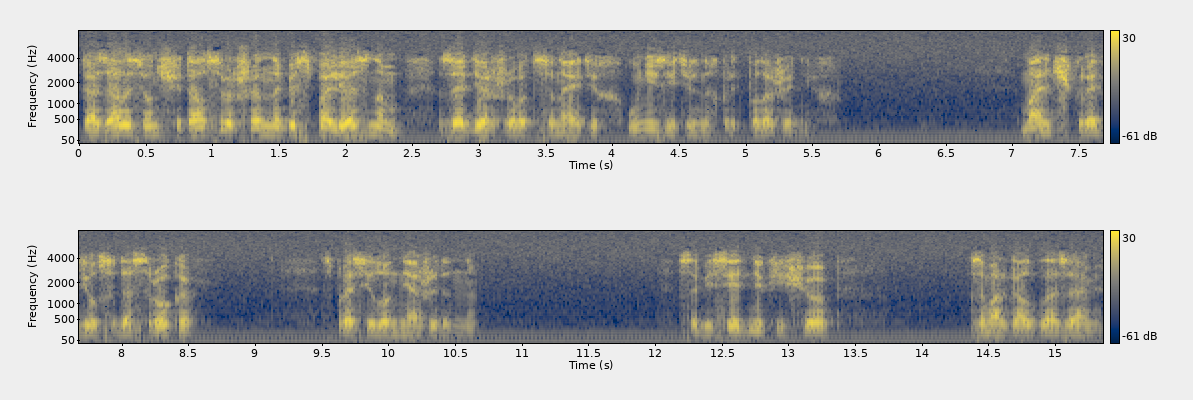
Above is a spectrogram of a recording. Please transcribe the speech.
Казалось, он считал совершенно бесполезным задерживаться на этих унизительных предположениях. «Мальчик родился до срока?» — спросил он неожиданно. Собеседник еще заморгал глазами.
